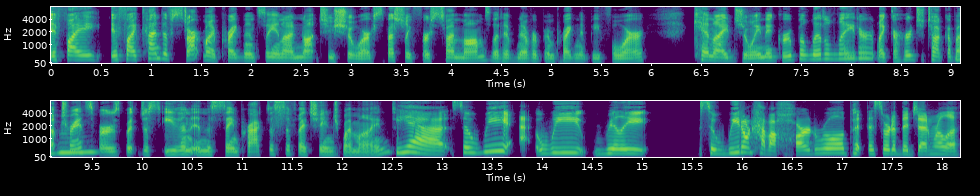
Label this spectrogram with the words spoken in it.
if I if I kind of start my pregnancy and I'm not too sure, especially first time moms that have never been pregnant before, can I join a group a little later? Like I heard you talk about mm-hmm. transfers, but just even in the same practice if I change my mind? Yeah. So we we really so we don't have a hard rule, but the sort of the general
